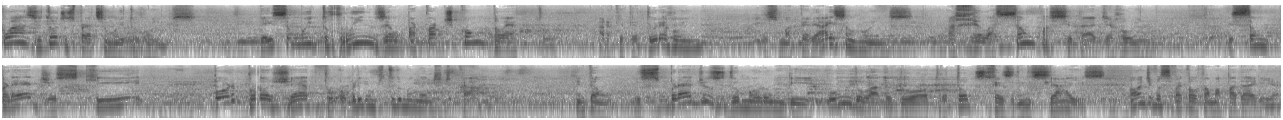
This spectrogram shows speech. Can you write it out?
quase todos os prédios são muito ruins. E aí são muito ruins é o pacote completo. A arquitetura é ruim, os materiais são ruins, a relação com a cidade é ruim. E são prédios que, por projeto, obrigam que todo mundo ande de carro. Então, os prédios do Morumbi, um do lado do outro, todos residenciais, onde você vai colocar uma padaria?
